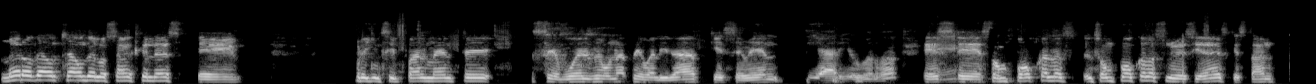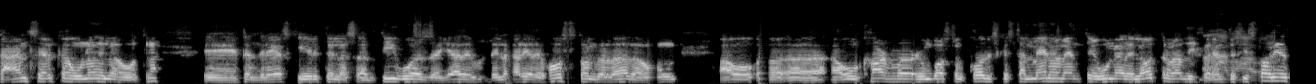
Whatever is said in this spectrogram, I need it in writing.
mero downtown de Los Ángeles, eh, principalmente se vuelve una rivalidad que se ven diario, ¿verdad? Es, eh, son, pocas las, son pocas las universidades que están tan cerca una de la otra. Eh, tendrías que irte a las antiguas de allá del área de Boston, ¿verdad? A un, a, un Harvard, un Boston College que están meramente una de la otra, diferentes ah, historias.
